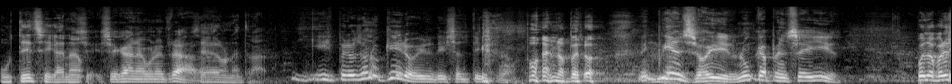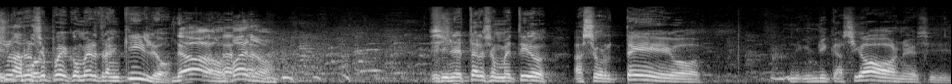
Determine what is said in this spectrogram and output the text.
usted se gana, Se, se gana una entrada. se gana una entrada. Y- pero yo no quiero ir, dice el tipo. Bueno, pero Ni pienso ir, nunca pensé ir. Bueno, pero es Y una no por- se puede comer tranquilo, no, bueno, sin estar sometido a sorteos, indicaciones. Y...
